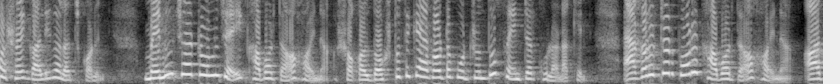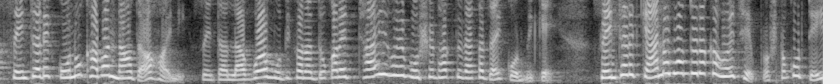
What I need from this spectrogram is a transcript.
ভাষায় গালিগালাজ করেন। মেনু চার্ট অনুযায়ী খাবার দেওয়া হয় না। সকাল দশটা থেকে এগারোটা পর্যন্ত সেন্টার খোলা রাখেন। এগারোটার পরে খাবার দেওয়া হয় না। আজ সেন্টারে কোনো খাবার না দেওয়া হয়নি। সেন্টার লাগোয়া মুদিখানার দোকানে ঠাই হয়ে বসে থাকতে দেখা যায় কর্মীকে। সেন্টারে কেন বন্ধ রাখা হয়েছে প্রশ্ন করতেই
